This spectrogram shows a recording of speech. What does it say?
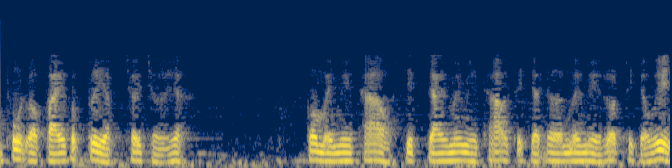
ำพูดออกไปก็เปรียบเฉยๆก็ไม่มีเท้าจิตใจไม่มีเท้าที่จะเดิน ไม่มีรถที่จะวิ่ง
